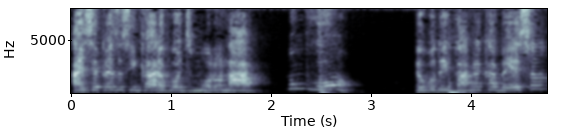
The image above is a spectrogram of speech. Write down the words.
Aí você pensa assim, cara, vou desmoronar? Não vou. Eu vou deitar minha cabeça,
